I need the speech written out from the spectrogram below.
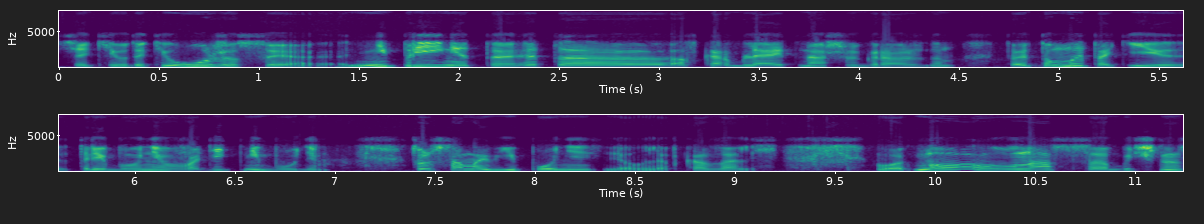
всякие вот эти ужасы, не принято. Это оскорбляет наших граждан. Поэтому мы такие требования вводить не будем. То же самое в Японии сделали, отказались. Вот. Но у нас обычно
